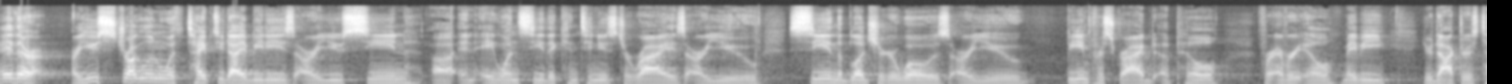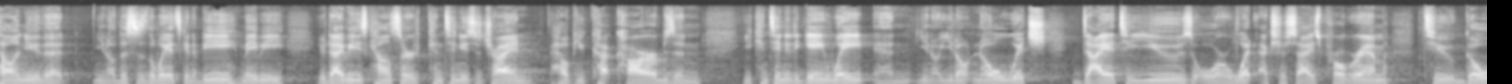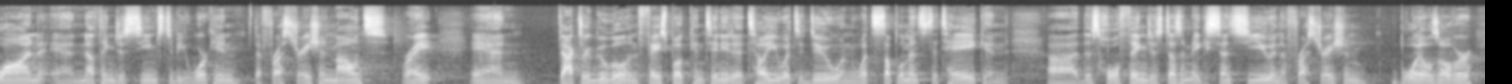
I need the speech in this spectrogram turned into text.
Hey there, are you struggling with type 2 diabetes? Are you seeing uh, an A1C that continues to rise? Are you seeing the blood sugar woes? Are you being prescribed a pill for every ill? Maybe your doctor is telling you that you know this is the way it's going to be. Maybe your diabetes counselor continues to try and help you cut carbs and you continue to gain weight and you know you don't know which diet to use or what exercise program to go on and nothing just seems to be working. The frustration mounts, right? And Dr. Google and Facebook continue to tell you what to do and what supplements to take, and uh, this whole thing just doesn't make sense to you, and the frustration boils over.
